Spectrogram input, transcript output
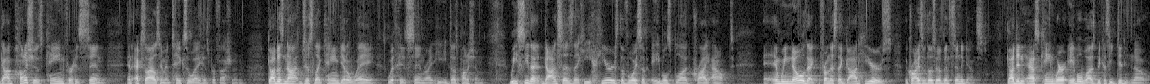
God punishes Cain for his sin and exiles him and takes away his profession. God does not just let Cain get away with his sin, right? He, he does punish him. We see that God says that he hears the voice of Abel's blood cry out. And we know that from this that God hears the cries of those who have been sinned against. God didn't ask Cain where Abel was because he didn't know,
